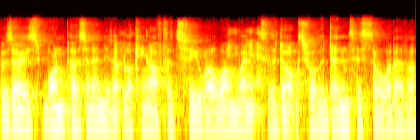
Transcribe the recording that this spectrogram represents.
there was always one person ended up looking after two while one went to the doctor or the dentist or whatever.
